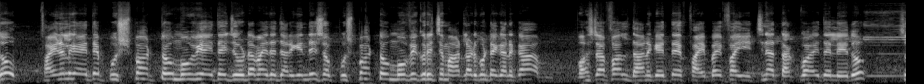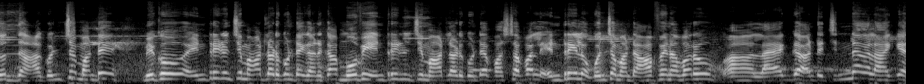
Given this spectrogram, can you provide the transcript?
సో ఫైనల్గా అయితే పుష్ప టూ మూవీ అయితే చూడడం అయితే జరిగింది. సో పుష్ప టూ మూవీ గురించి మాట్లాడుకుంటే కనుక ఫస్ట్ ఆఫ్ ఆల్ దానికైతే ఫైవ్ బై ఫైవ్ ఇచ్చినా తక్కువ అయితే లేదు. సో దా- కొంచెం అంటే మీకు ఎంట్రీ నుంచి మాట్లాడుకుంటే కనుక మూవీ ఎంట్రీ నుంచి మాట్లాడుకుంటే ఫస్ట్ ఆఫ్ ఆల్ ఎంట్రీలో కొంచెం అంటే హాఫ్ అన్ అవర్ ల్యాగ్ అంటే చిన్నగా లాగే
